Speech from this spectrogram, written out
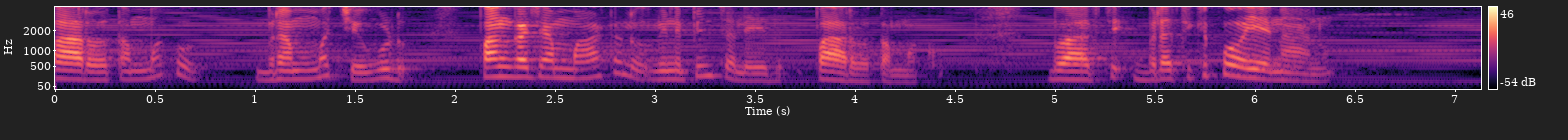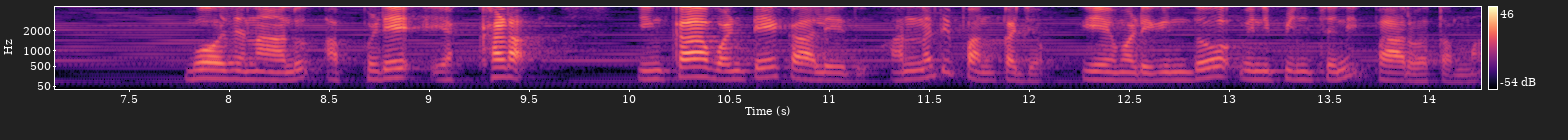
పార్వతమ్మకు బ్రహ్మ చెవుడు. పంకజం మాటలు వినిపించలేదు పార్వతమ్మకు. బ్రతి బ్రతికిపోయేనాను. భోజనాలు అప్పుడే ఎక్కడ? ఇంకా వంటే కాలేదు. అన్నది పంకజం. ఏమడిగిందో వినిపించని పార్వతమ్మ.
